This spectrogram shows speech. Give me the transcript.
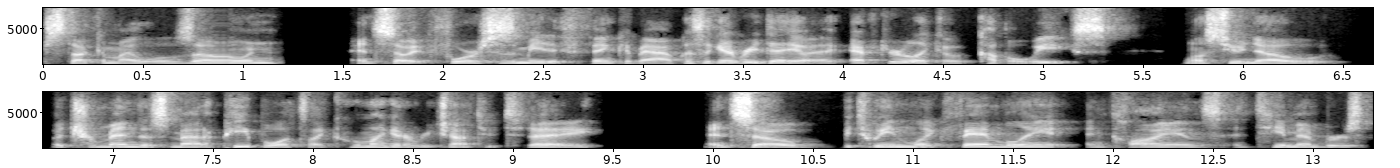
stuck in my little zone. And so it forces me to think about because, like, every day, after like a couple weeks, unless you know a tremendous amount of people, it's like, who am I going to reach out to today? And so between like family and clients and team members,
